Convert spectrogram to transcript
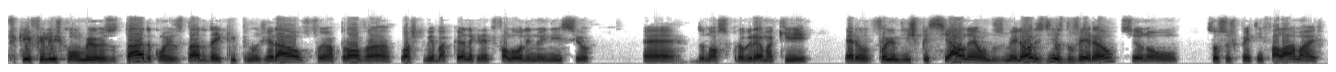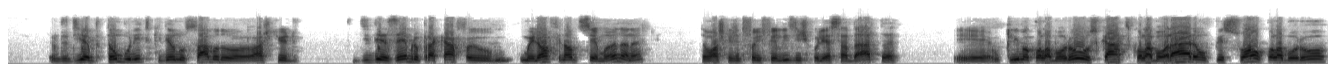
Fiquei feliz com o meu resultado, com o resultado da equipe no geral. Foi uma prova, eu acho que bem bacana, que a gente falou ali no início é, do nosso programa aqui. Era, foi um dia especial, né? Um dos melhores dias do verão, se eu não sou suspeito em falar, mas um dia tão bonito que deu no sábado, acho que de dezembro para cá foi o melhor final de semana, né? Então acho que a gente foi feliz em escolher essa data. É, o clima colaborou, os karts colaboraram, o pessoal colaborou.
